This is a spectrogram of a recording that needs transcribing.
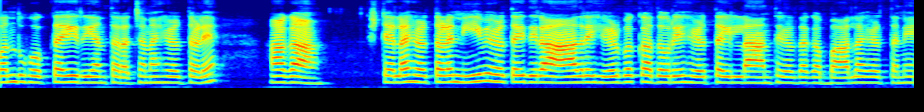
ಬಂದು ಹೋಗ್ತಾ ಇರಿ ಅಂತ ರಚನಾ ಹೇಳ್ತಾಳೆ. ಆಗ ಇಷ್ಟೆಲ್ಲ ಹೇಳ್ತಾಳೆ, ನೀವು ಹೇಳ್ತಾ ಇದ್ದೀರಾ? ಆದರೆ ಹೇಳ್ಬೇಕಾದವರೇ ಹೇಳ್ತಾ ಇಲ್ಲ ಅಂತ ಹೇಳಿದಾಗ ಬಾಲ ಹೇಳ್ತಾನೆ,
